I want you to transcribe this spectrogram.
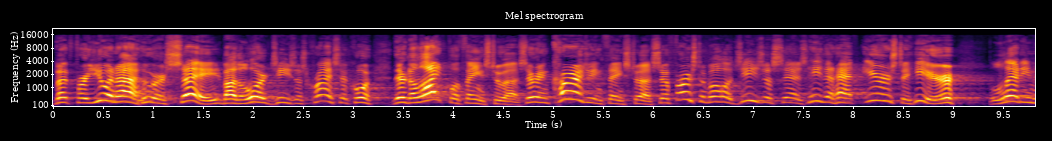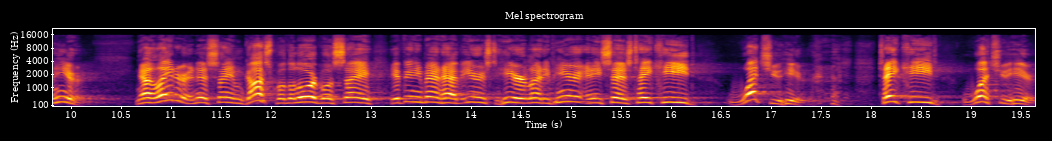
But for you and I who are saved by the Lord Jesus Christ, of course, they're delightful things to us. They're encouraging things to us. So, first of all, Jesus says, He that hath ears to hear, let him hear. Now, later in this same gospel, the Lord will say, If any man have ears to hear, let him hear. And He says, Take heed what you hear. Take heed what you hear.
